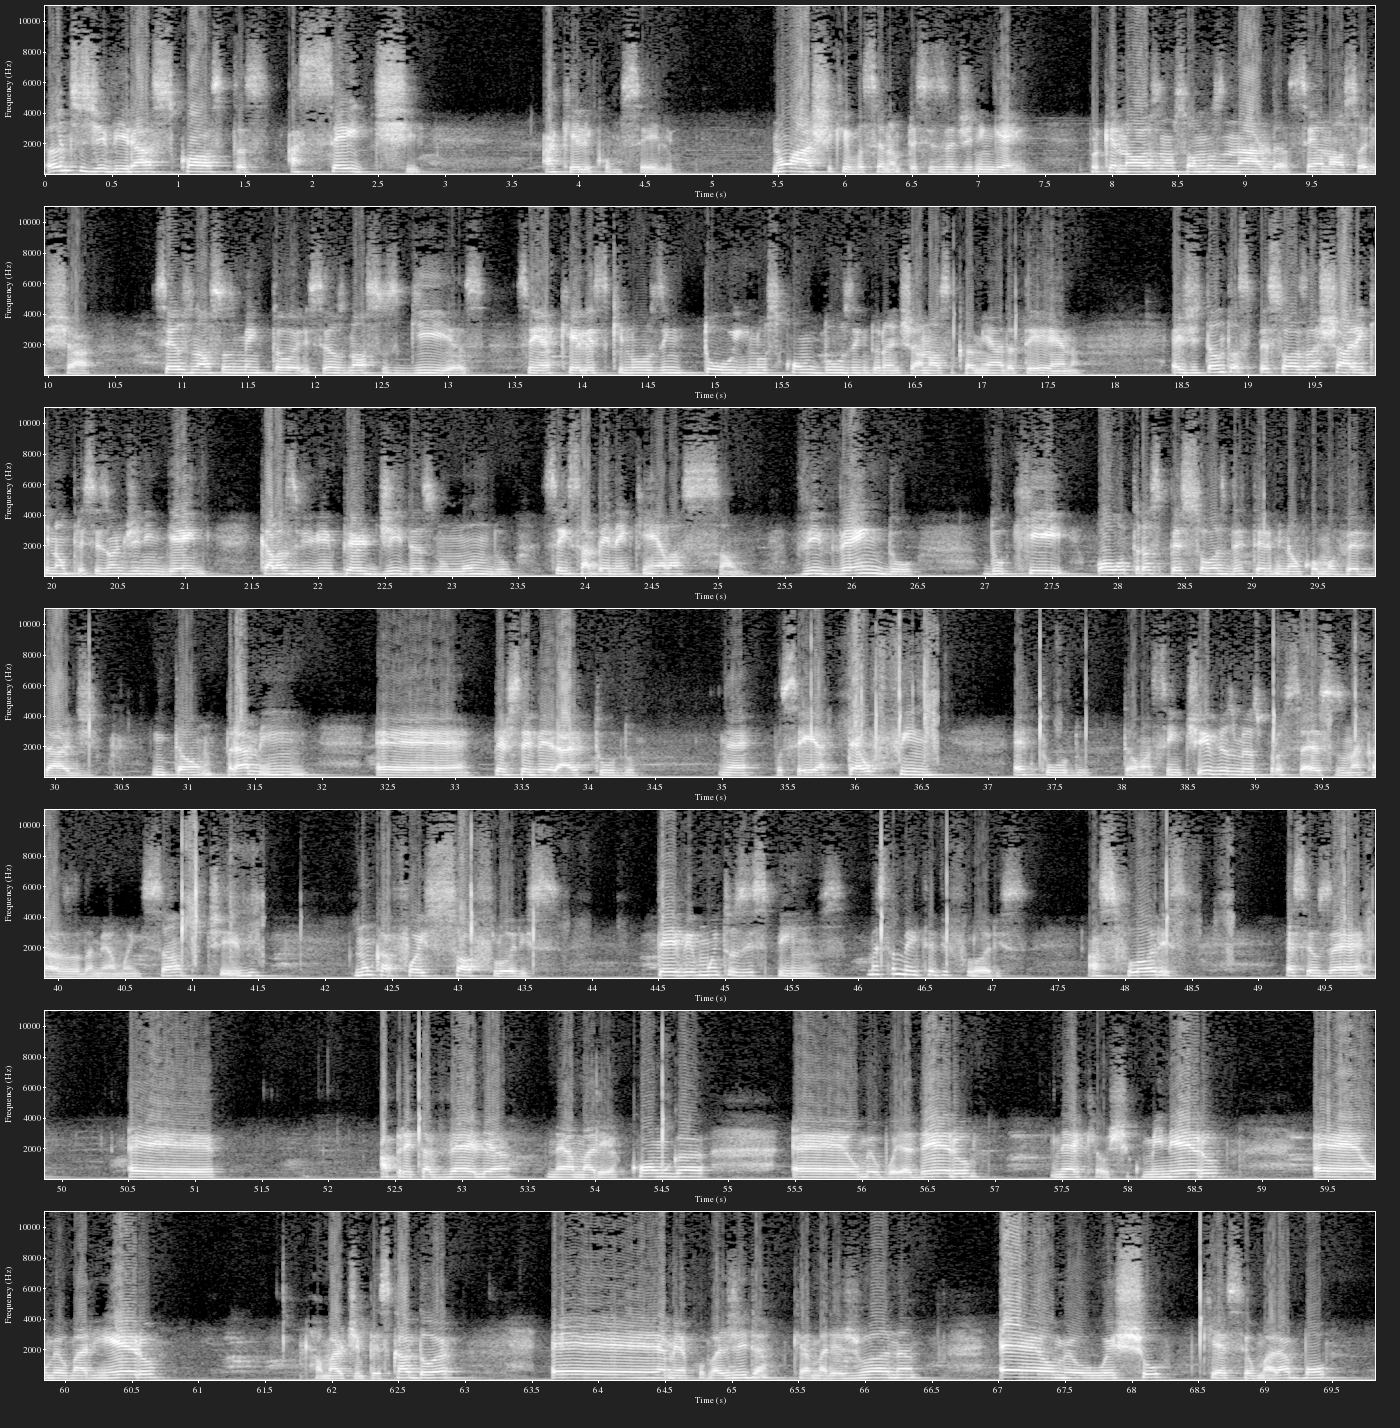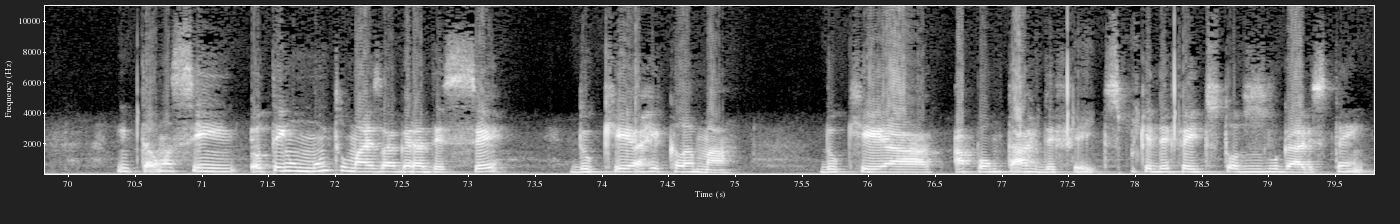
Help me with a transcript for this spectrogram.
Antes de virar as costas, aceite aquele conselho. Não ache que você não precisa de ninguém, porque nós não somos nada sem o nosso orixá, sem os nossos mentores, sem os nossos guias, sem aqueles que nos intuem, nos conduzem durante a nossa caminhada terrena. É de tanto as pessoas acharem que não precisam de ninguém, que elas vivem perdidas no mundo sem saber nem quem elas são, vivendo do que outras pessoas determinam como verdade. Então, para mim, é, perseverar é tudo, né? Você ir até o fim é tudo. Então, assim, tive os meus processos na casa da minha mãe de santo, tive. Nunca foi só flores. Teve muitos espinhos, mas também teve flores. As flores é seu Zé, é a Preta Velha, né, a Maria Conga, é o meu boiadeiro, né, que é o Chico Mineiro, é o meu marinheiro, que é o Martim Pescador, é a minha pombagira, que é a Maria Joana, é o meu Exu, que é seu Marabô. Então, assim, eu tenho muito mais a agradecer do que a reclamar, do que a apontar defeitos, porque defeitos todos os lugares têm.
